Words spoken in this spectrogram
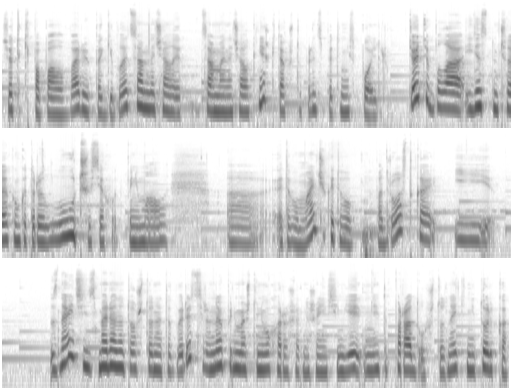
все-таки попала в аварию и погибла. Это самое начало, самое начало книжки, так что, в принципе, это не спойлер. Тетя была единственным человеком, который лучше всех вот понимала э, этого мальчика, этого подростка, и знаете, несмотря на то, что он это говорит, все равно я понимаю, что у него хорошие отношения в семье. Мне это порадовало, что, знаете, не только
